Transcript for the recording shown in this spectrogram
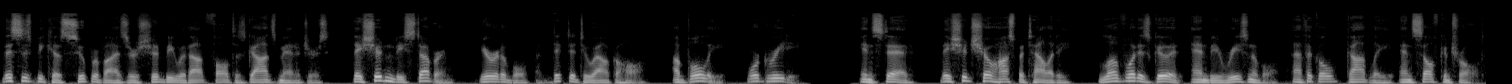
This is because supervisors should be without fault as God's managers, they shouldn't be stubborn, irritable, addicted to alcohol, a bully, or greedy. Instead, they should show hospitality, love what is good, and be reasonable, ethical, godly, and self controlled.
